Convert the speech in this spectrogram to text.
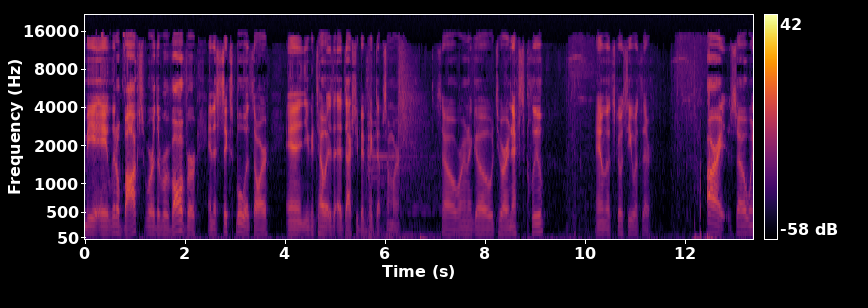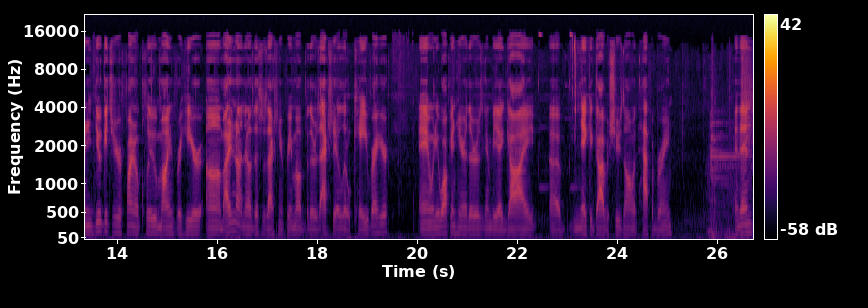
to be a little box where the revolver and the six bullets are. And you can tell it's, it's actually been picked up somewhere. So we're to go to our next clue. And let's go see what's there. Alright, so when you do get your final clue, mine for here, um, I did not know this was actually a free mode, but there's actually a little cave right here. And when you walk in here, there's going to be a guy, a naked guy with shoes on with half a brain. And then,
